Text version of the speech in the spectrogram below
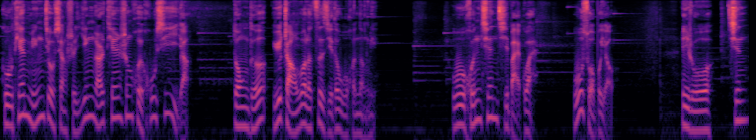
古天明就像是婴儿天生会呼吸一样，懂得与掌握了自己的武魂能力。武魂千奇百怪，无所不有，例如金、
